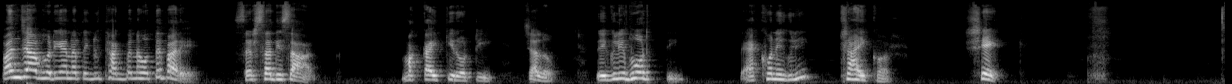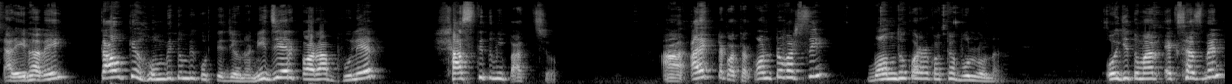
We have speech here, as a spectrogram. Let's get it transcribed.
পাঞ্জাব, হরিয়ানাতে এগুলি থাকবে না, হতে পারে। সরসাদি শাক মাক্কাই কি রুটি। চলো, তো এগুলি ভর্তি। এখন এগুলি ট্রাই কর। শেখ। আর এইভাবেই কাউকে হম্বিতম্বি করতে যেও না। নিজের করা ভুলের শাস্তি তুমি পাচ্ছ। আর আরেকটা কথা কন্ট্রোভার্সি বন্ধ করার কথা বলল না। ওই যে তোমার এক্স হাজব্যান্ড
